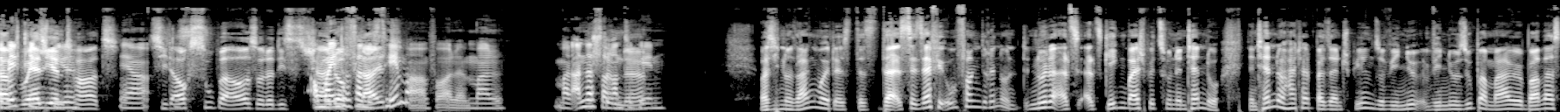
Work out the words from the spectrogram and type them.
Ja, Weltkriegsspiel. Valiant Hearts. Ja. Sieht auch super aus. Oder dieses Auch mal interessantes Light. Thema, vor allem mal, mal anders Stimmt, daran ja. zu gehen. Was ich nur sagen wollte, ist, dass da ist ja sehr viel Umfang drin und nur als, als Gegenbeispiel zu Nintendo. Nintendo hat halt bei seinen Spielen, so wie New, wie New Super Mario Bros.,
